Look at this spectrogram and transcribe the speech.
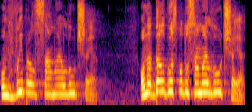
он выбрал самое лучшее. Он отдал Господу самое лучшее.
